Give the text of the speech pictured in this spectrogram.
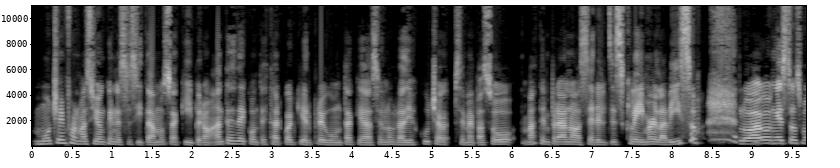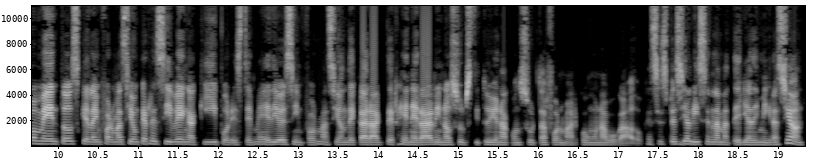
mucha información que necesitamos aquí, pero antes de contestar cualquier pregunta que hacen los radioescuchas, se me pasó más temprano hacer el disclaimer, el aviso. Lo hago en estos momentos que la información que reciben aquí por este medio es información de carácter general y no sustituye una consulta formal con un abogado que se especialice en la materia de inmigración.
